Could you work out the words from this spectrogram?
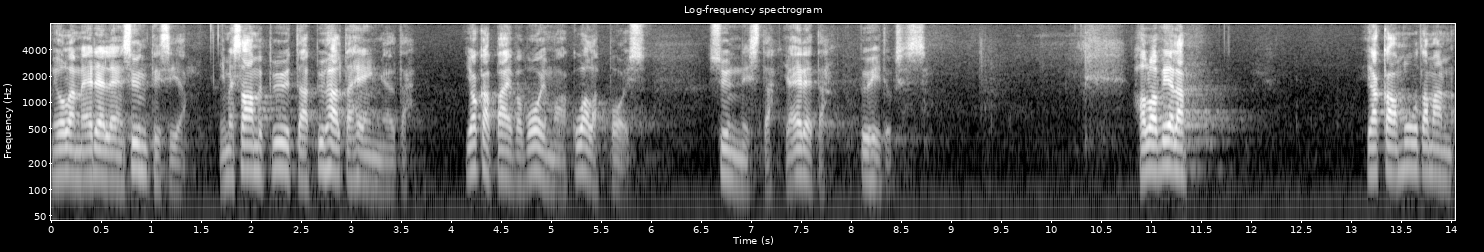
me olemme edelleen syntisiä, niin me saamme pyytää pyhältä hengeltä joka päivä voimaa kuolla pois synnistä ja edetä pyhityksessä. Haluan vielä jakaa muutaman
